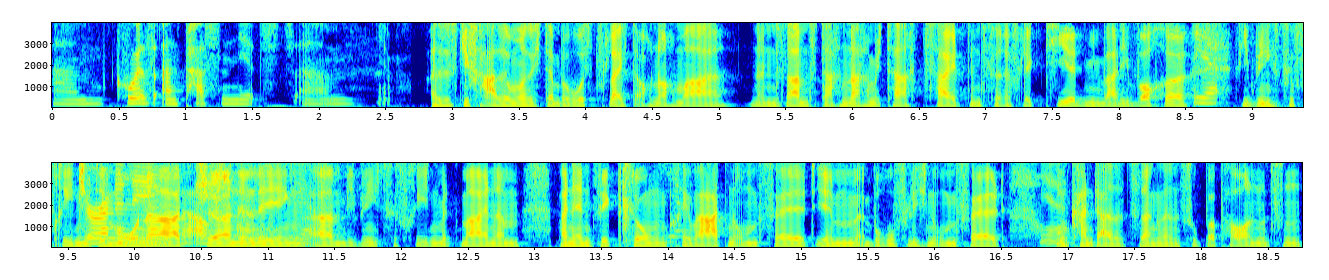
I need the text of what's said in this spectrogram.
ähm, Kurs anpassen jetzt. Ähm, ja. Also ist die Phase, wo man sich dann bewusst vielleicht auch nochmal einen Samstagnachmittag Zeit nimmt zu reflektieren, wie war die Woche, ja. wie bin ich zufrieden Journaling mit dem Monat, Journaling, ja. ähm, wie bin ich zufrieden mit meinem, meiner Entwicklung im ja. privaten Umfeld, im beruflichen Umfeld und kann da sozusagen seine Superpower nutzen,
